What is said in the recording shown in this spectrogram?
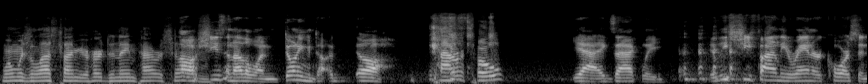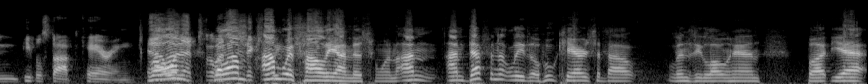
When was the last time you heard the name Paris oh, Hilton? Oh, she's another one. Don't even talk. Oh, Paris who? yeah, exactly. At least she finally ran her course and people stopped caring. Well, well, I'm, well, I'm, I'm with Holly on this one. I'm I'm definitely the who cares about Lindsay Lohan, but yeah,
